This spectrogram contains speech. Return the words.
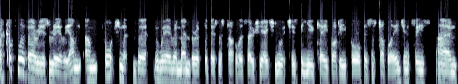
A couple of areas, really. I'm, I'm fortunate that we're a member of the Business Travel Association, which is the UK body for business travel agencies. Um,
